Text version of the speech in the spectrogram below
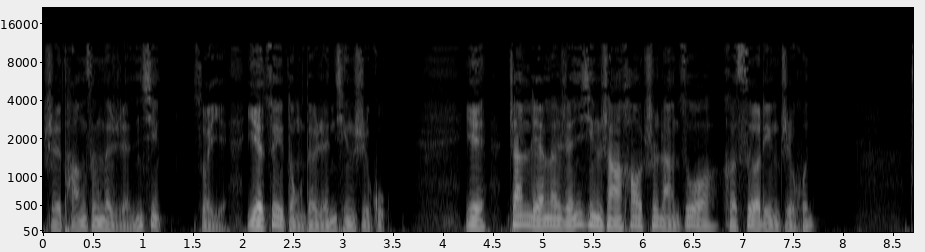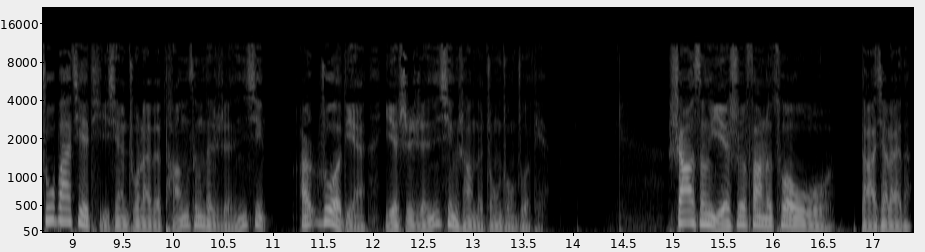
是唐僧的人性，所以也最懂得人情世故，也沾连了人性上好吃懒做和色令智昏。猪八戒体现出来的唐僧的人性，而弱点也是人性上的种种弱点。沙僧也是犯了错误打下来的，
